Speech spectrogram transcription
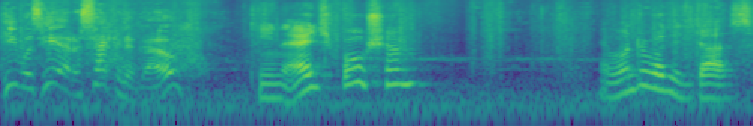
He was here a second ago. Keen Edge potion? I wonder what it does.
